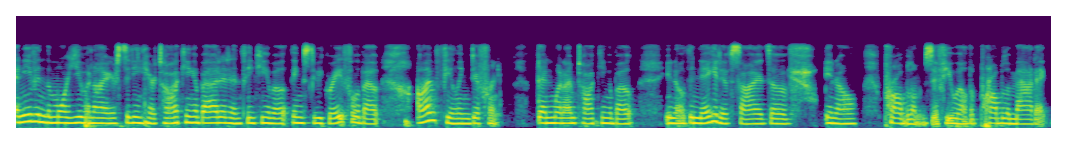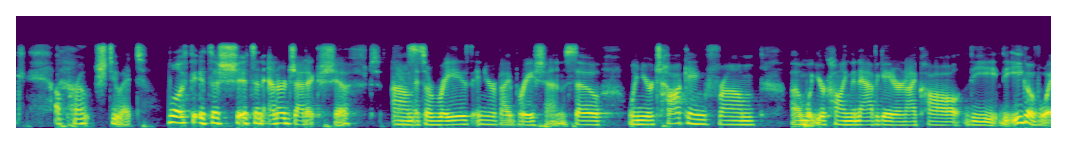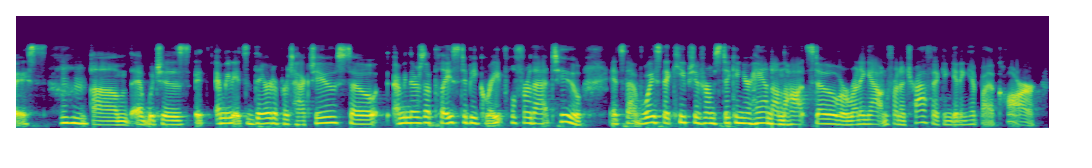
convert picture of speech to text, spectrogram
And even the more you and I are sitting here talking about it and thinking about things to be grateful about, I'm feeling different than when I'm talking about, you know, the negative sides of, you know, problems, if you will, the problematic approach to it. Well, it's a sh- it's an energetic shift. Um, yes. It's a raise in your vibration. So when you're talking from um, what you're calling the navigator, and I call the the ego voice, mm-hmm. um, which is, it, I mean, it's there to protect you. So I mean, there's a place to be grateful for that too. It's that voice that keeps you from sticking your hand on the hot stove or running out in front of traffic and getting hit by a car.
